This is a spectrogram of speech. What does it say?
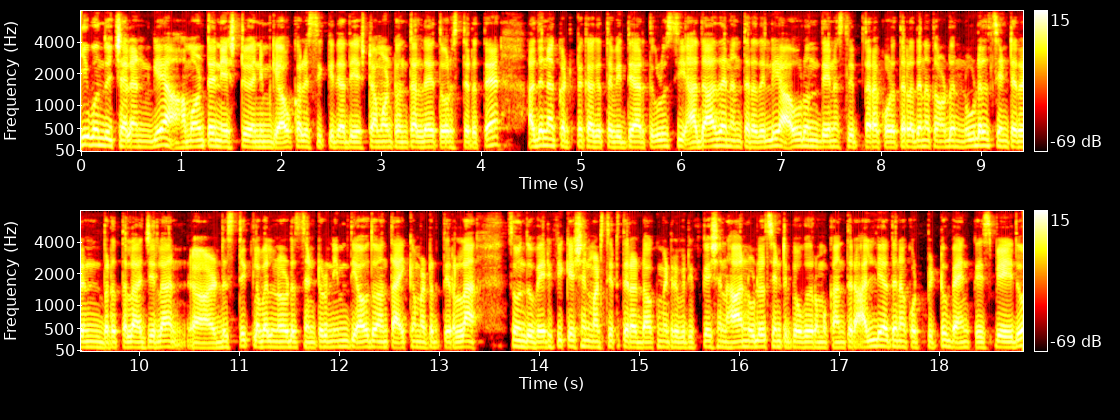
ಈ ಒಂದು ಚಲನ್ಗೆ ಅಮೌಂಟನ್ನು ಎಷ್ಟು ನಿಮಗೆ ಯಾವ ಕಾಲೇಜ್ ಸಿಕ್ಕಿದೆ, ಅದು ಎಷ್ಟು ಅಮೌಂಟ್ ಅಂತ ಅಲ್ಲದೆ ತೋರಿಸ್ತಿರುತ್ತೆ. ಅದನ್ನು ಕಟ್ಟಬೇಕಾಗುತ್ತೆ ವಿದ್ಯಾರ್ಥಿಗಳು. ಸಿ ಅದಾದ ನಂತರದಲ್ಲಿ ಅವರೊಂದು ಏನು ಸ್ಲಿಪ್ ಥರ ಕೊಡ್ತಾರೆ. ಅದನ್ನು ತೊಗೊಂಡು ನೂಡಲ್ ಸೆಂಟರ್ ಏನು ಬರುತ್ತಲ್ಲ, ಜಿಲ್ಲಾ ಡಿಸ್ಟಿಕ್ ಲೆವೆಲ್ ನೂಡಲ್ ಸೆಂಟರ್ ನಿಮ್ದು ಯಾವುದು ಅಂತ ಆಯ್ಕೆ ಮಾಡಿರ್ತಿರಲ್ಲ ಸೊ ಒಂದು ವೆರಿಫಿಕೇಶನ್ ಮಾಡಿಸಿರ್ತೀರ ಡಾಕ್ಯುಮೆಂಟ್ ವೆರಿಫಿಕೇಶನ್ ಆ ನೂಡಲ್ ಸೆಂಟರ್ಗೆ ಹೋಗೋದ್ರ ಮುಖಾಂತರ ಅಲ್ಲಿ ಅದನ್ನು ಕೊಟ್ಬಿಟ್ಟು ಬ್ಯಾಂಕ್ ಎಸ್ ಬಿ ಐದು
